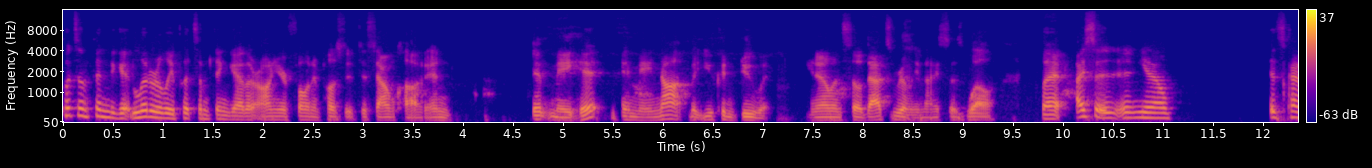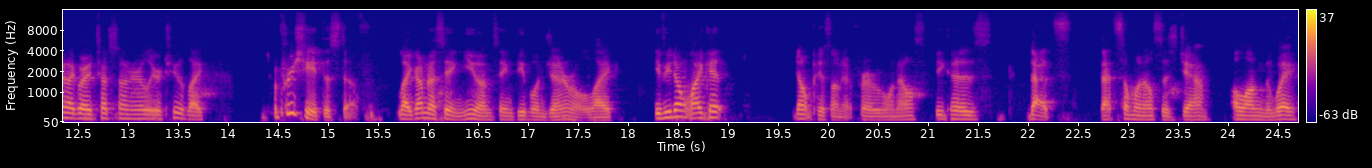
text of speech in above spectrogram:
put something to get literally put something together on your phone and post it to SoundCloud and it may hit, it may not, but you can do it, you know, and so that's really nice as well. But I said, and you know, it's kind of like what I touched on earlier too, like appreciate this stuff. Like I'm not saying you, I'm saying people in general. Like if you don't like it, don't piss on it for everyone else because that's that's someone else's jam along the way.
